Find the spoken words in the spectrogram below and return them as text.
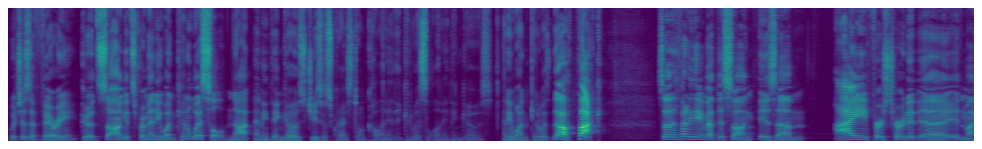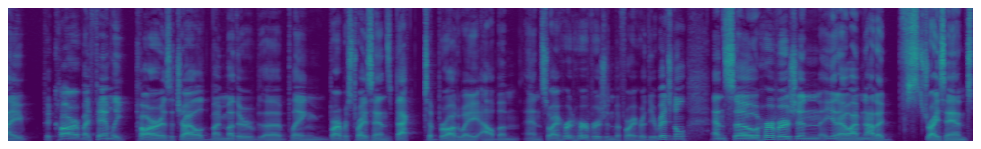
which is a very good song. It's from Anyone Can Whistle, not Anything Goes. Jesus Christ, don't call Anything Can Whistle. Anything Goes. Anyone Can Whistle. Oh, fuck! So the funny thing about this song is um, I first heard it uh, in my the car, my family car as a child, my mother uh, playing Barbra Streisand's Back to Broadway album. And so I heard her version before I heard the original. And so her version, you know, I'm not a Streisand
